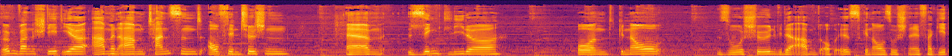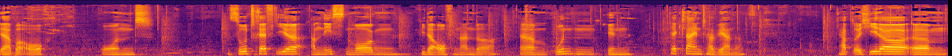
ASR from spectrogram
Irgendwann steht ihr Arm in Arm tanzend auf den Tischen, ähm, singt Lieder und genau so schön wie der Abend auch ist, genau so schnell vergeht er aber auch. Und so trefft ihr am nächsten Morgen wieder aufeinander, ähm, unten in der kleinen Taverne. Habt euch jeder ähm,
